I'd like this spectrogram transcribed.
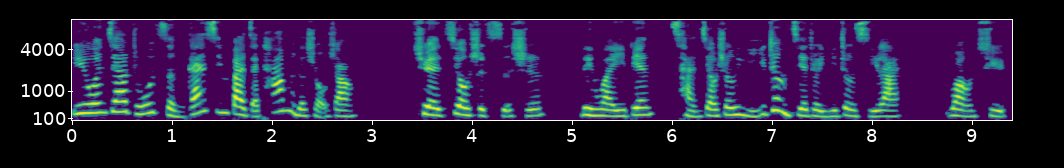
宇文家主怎甘心败在他们的手上？却就是此时，另外一边惨叫声一阵接着一阵袭来。望去，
